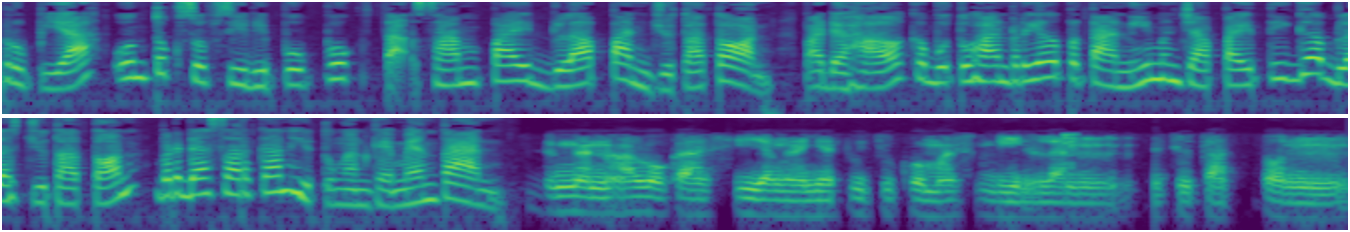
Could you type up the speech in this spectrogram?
rupiah untuk subsidi pupuk tak sampai 8 juta ton. Padahal kebutuhan real petani mencapai 13 juta ton berdasarkan hitungan Kementan dengan alokasi yang hanya 7,9 juta ton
